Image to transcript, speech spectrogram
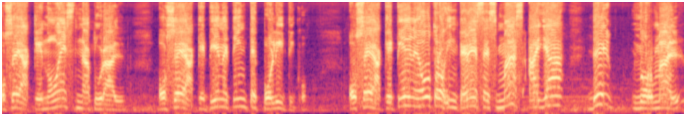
o sea, que no es natural, o sea, que tiene tintes políticos, o sea, que tiene otros intereses más allá del normal,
